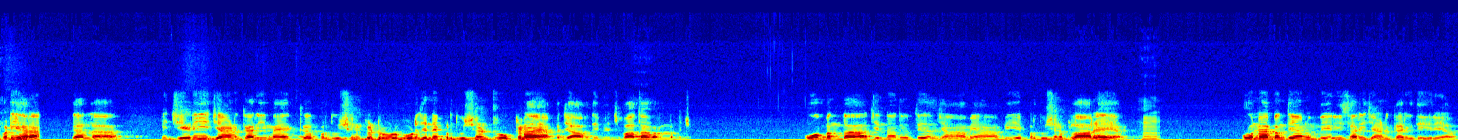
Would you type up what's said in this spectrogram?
ਬੜੀ ਹੈਰਾਨ ਦੀ ਗੱਲ ਆ ਕਿ ਜਿਹੜੀ ਜਾਣਕਾਰੀ ਮੈਂ ਇੱਕ ਪ੍ਰਦੂਸ਼ਣ ਕੰਟਰੋਲ ਬੋਰਡ ਜਿਹਨੇ ਪ੍ਰਦੂਸ਼ਣ ਰੋਕਣਾ ਆ ਪੰਜਾਬ ਦੇ ਵਿੱਚ ਵਾਤਾਵਰਣ ਵਿੱਚ ਉਹ ਬੰਦਾ ਜਿਨ੍ਹਾਂ ਦੇ ਉੱਤੇ ਇਲਜ਼ਾਮ ਆ ਵੀ ਇਹ ਪ੍ਰਦੂਸ਼ਣ ਫੈਲਾ ਰਹੇ ਆ ਹੂੰ। ਉਹਨਾਂ ਬੰਦਿਆਂ ਨੂੰ ਮੇਰੀ ਸਾਰੀ ਜਾਣਕਾਰੀ ਦੇ ਰਿਹਾ।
